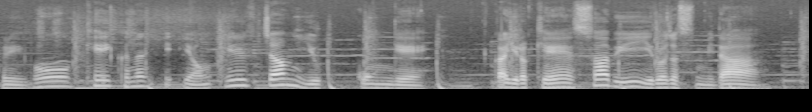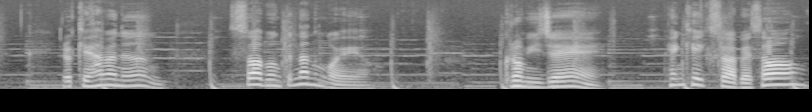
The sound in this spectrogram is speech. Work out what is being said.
그리고 케이크는 1.60개가 이렇게 수합이 이루어졌습니다. 이렇게 하면은 수합은 끝나는 거예요. 그럼 이제 팬케이크 수합에서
